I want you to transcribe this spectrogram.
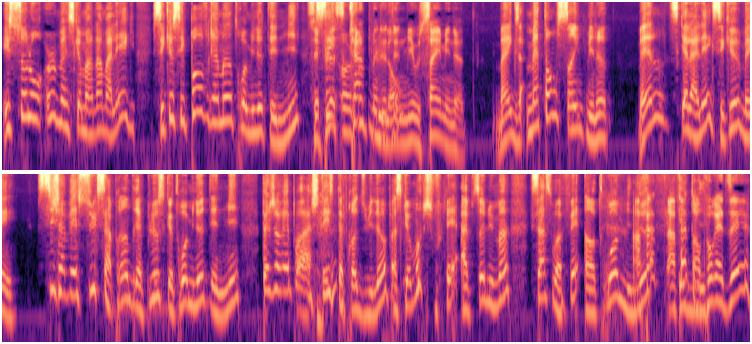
Et selon eux, ben, ce que madame allègue, c'est que c'est pas vraiment trois minutes et demie. C'est plus quatre minutes et demie ou cinq minutes. Ben, exact. Mettons cinq minutes. Mais elle, ce qu'elle allègue, c'est que, ben, si j'avais su que ça prendrait plus que trois minutes et demie, ben j'aurais pas acheté ce produit-là parce que moi je voulais absolument que ça soit fait en trois minutes. En fait, en fait on pourrait dire,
